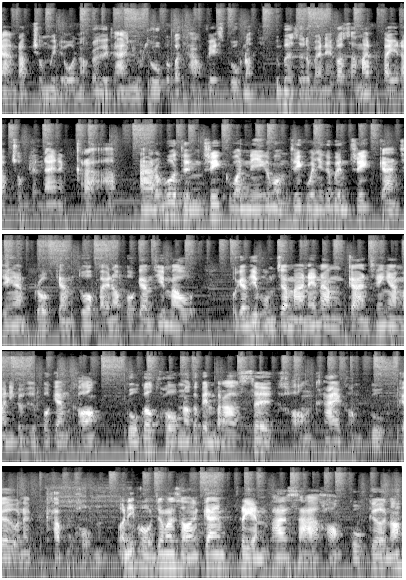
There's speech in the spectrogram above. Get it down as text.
การรับชมวิดีโอเนาะก็คือทาง YouTube แล้วก็ทาง Facebook เนาะเพื่อนๆสะดวกแบบไหนก็สามารถไปรับชมกันได้นะครับอ่าเราพูดถึงทริควันนี้ก็ผมทริควันนี้ก็เป็นทริคการใช้งานโปรแกรมทั่วไปเนาะโปรแกรมที่เรา โปรแกรมที่ผมจะมาแนะนำการใช้งานวันนี้ก็คือโปรแกรมของ Google Chrome แล้วก็เป็นเบราว์เซอร์ของค่ายของ Google นะครับผม วันนี้ผมจะมาสอนการเปลี่ยนภาษาของ Google เนาะ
